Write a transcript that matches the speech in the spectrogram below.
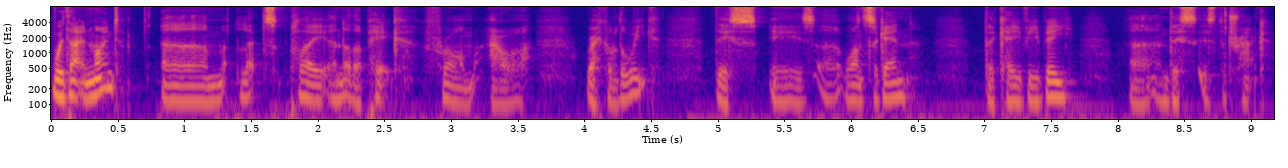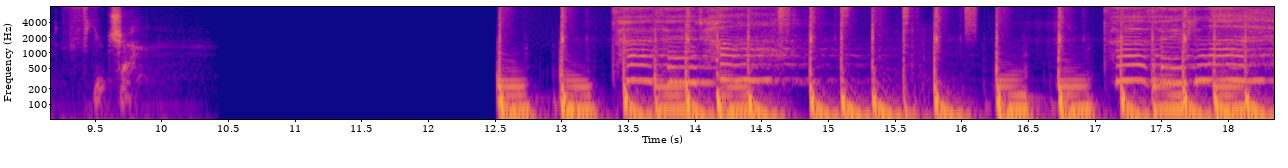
with that in mind, um, let's play another pick from our record of the week. This is uh, once again the KVB, uh, and this is the track Future. Perfect home, perfect life.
